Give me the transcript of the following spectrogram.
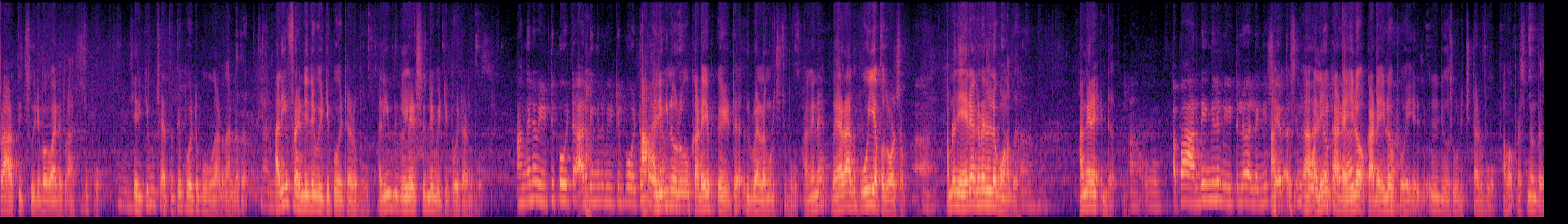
പ്രാർത്ഥിച്ച് സൂര്യഭഗവാനെ പ്രാർത്ഥിച്ച് പോകും. ശരിക്കും ക്ഷേത്രത്തിൽ പോയിട്ട് പോവുകയാണ് നല്ലത്. അല്ലെങ്കിൽ ഫ്രണ്ടിന്റെ വീട്ടിൽ പോയിട്ടാണ് പോകും. അല്ലെങ്കിൽ റിലേഷന്റെ വീട്ടിൽ പോയിട്ടാണ് പോകും. അങ്ങനെ വീട്ടിൽ പോയിട്ട് ആരുടെങ്കിലും വീട്ടിൽ പോയിട്ട് ആ, അല്ലെങ്കിൽ ഒരു കടയിൽ കയറിയിട്ട് ഒരു വെള്ളം കുടിച്ചിട്ട് പോകും. അങ്ങനെ വേറെ അത് പോയി അപ്പോൾ ദോഷം. നമ്മൾ നേരെ അങ്ങടെയല്ലേ പോണത്. അങ്ങനെ ഉണ്ട്. ആ ഓ. അപ്പൊ ആരുടെയെങ്കിലും വീട്ടിലോ അല്ലെങ്കിൽ ക്ഷേത്രത്തിൽ ആ, അല്ലെങ്കിൽ കടയിലോ കടയിലോ പോയി ജ്യൂസ് കുടിച്ചിട്ടാണ് പോകും. അപ്പോൾ പ്രശ്നം എന്ത്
